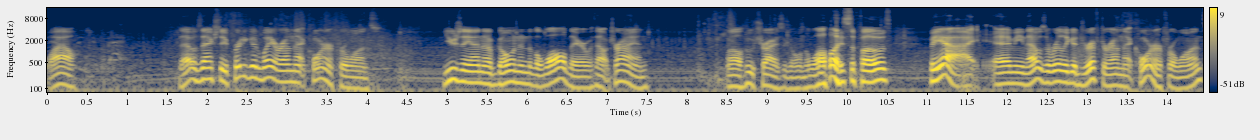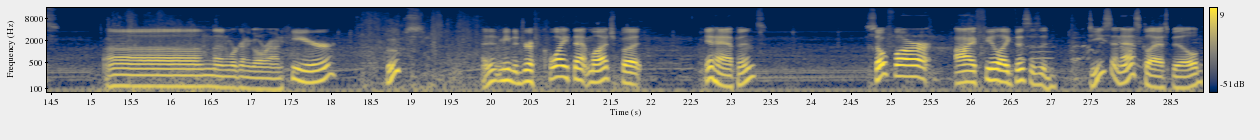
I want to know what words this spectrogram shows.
Wow. That was actually a pretty good way around that corner for once. Usually I end up going into the wall there without trying. Well, who tries to go in the wall, I suppose. But yeah, I, I mean, that was a really good drift around that corner for once. Um, then we're going to go around here. Oops. I didn't mean to drift quite that much, but it happens. So far, I feel like this is a decent S-Class build.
